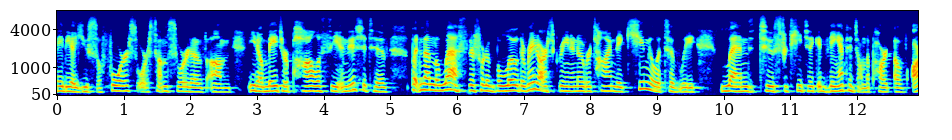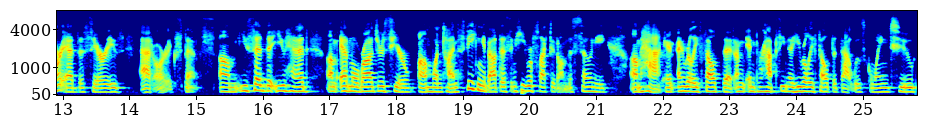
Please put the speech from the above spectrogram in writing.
maybe a use of force or some sort of um, you know major policy initiative but nonetheless they're sort of below the radar screen and over time they cumulatively lend to strategic advantage on the part of our adversaries at our expense. Um, you said that you had um, Admiral Rogers here um, one time speaking about this, and he reflected on the Sony um, hack and, and, really felt that, um, and perhaps you know he really felt that that was going to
